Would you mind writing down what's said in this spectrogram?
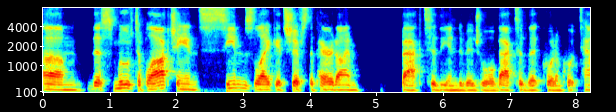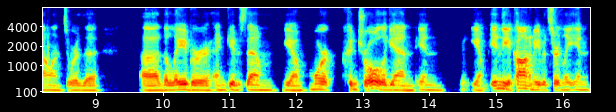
Um, this move to blockchain seems like it shifts the paradigm back to the individual, back to the quote unquote talent or the uh, the labor, and gives them you know more control again in you know in the economy, but certainly in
